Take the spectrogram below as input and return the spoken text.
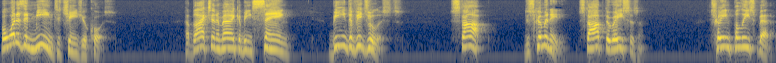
But what does it mean to change your course? Have blacks in America been saying, be individualists, stop discriminating, stop the racism, train police better.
